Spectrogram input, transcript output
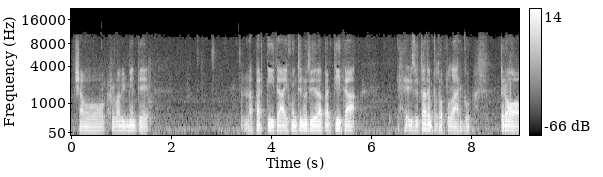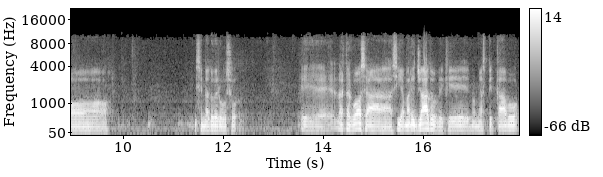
diciamo probabilmente partita, i contenuti della partita il risultato è un po' troppo largo però mi sembra doveroso. E l'altra cosa, sì, amareggiato perché non mi aspettavo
